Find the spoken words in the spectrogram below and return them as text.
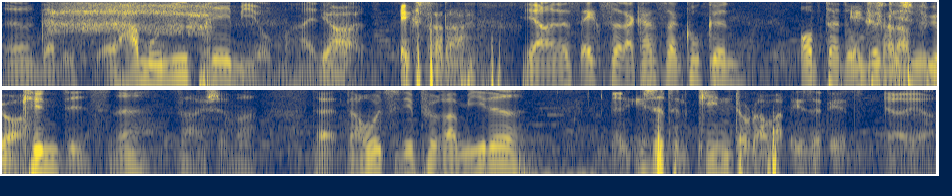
Ne? Und das ist äh, Harmonie Premium, heißt Ja, das. extra da. Ja, und das ist extra, da kannst du dann gucken, ob das auch wirklich dafür. ein Kind ist, ne? Sag ich immer. Da, da holst du die Pyramide, Ist es ein Kind oder was ist es jetzt? ja, ja.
